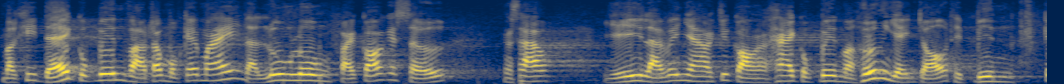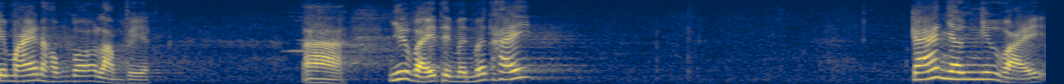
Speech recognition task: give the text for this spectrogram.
Mà khi để cục pin vào trong một cái máy là luôn luôn phải có cái sự làm sao? Vậy lại với nhau chứ còn hai cục pin mà hướng về chỗ thì pin cái máy nó không có làm việc. À như vậy thì mình mới thấy cá nhân như vậy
